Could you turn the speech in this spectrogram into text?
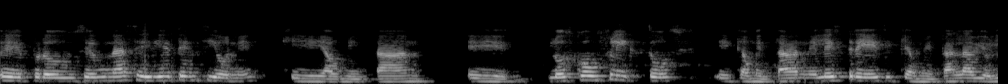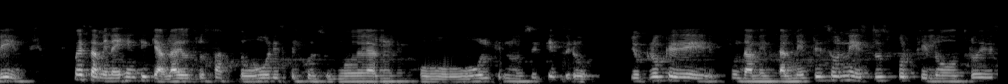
eh, produce una serie de tensiones que aumentan eh, los conflictos, eh, que aumentan el estrés y que aumentan la violencia pues también hay gente que habla de otros factores, que el consumo de alcohol, que no sé qué, pero yo creo que fundamentalmente son estos porque lo otro es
